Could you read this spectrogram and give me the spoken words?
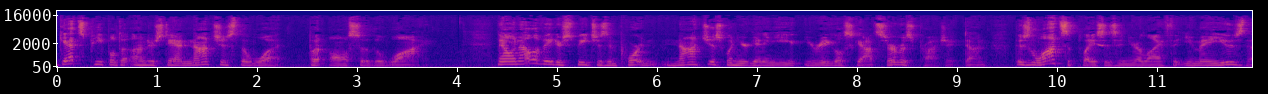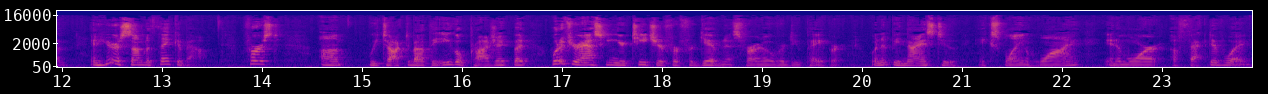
gets people to understand not just the what, but also the why. Now, an elevator speech is important not just when you're getting your Eagle Scout service project done. There's lots of places in your life that you may use them. And here are some to think about. First, um, we talked about the Eagle Project, but what if you're asking your teacher for forgiveness for an overdue paper? Wouldn't it be nice to explain why in a more effective way?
